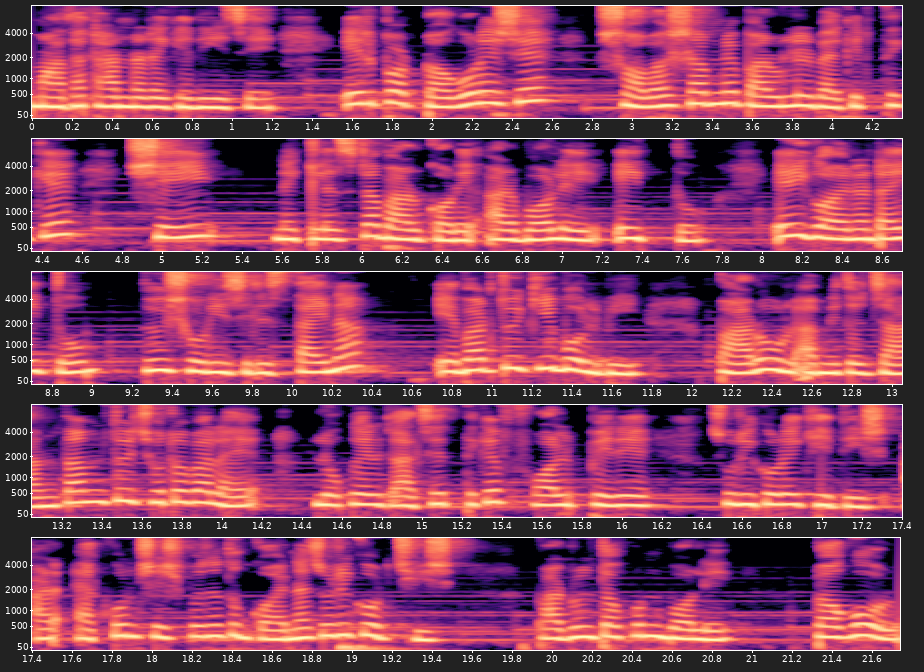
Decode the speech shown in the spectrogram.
মাথা ঠান্ডা রেখে দিয়েছে। এরপর টগর এসে সবার সামনে পারুলের ব্যাগের থেকে সেই নেকলেসটা বার করে আর বলে, এই তো, এই গয়নাটাই তো তুই সরিয়েছিলিস, তাই না? এবার তুই কি বলবি? পারুল, আমি তো জানতাম তুই ছোটবেলায় লোকের গাছের থেকে ফল পেরে চুরি করে খেতিস, আর এখন শেষ পর্যন্ত গয়না চুরি করছিস? পারুল তখন বলে, টগর,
